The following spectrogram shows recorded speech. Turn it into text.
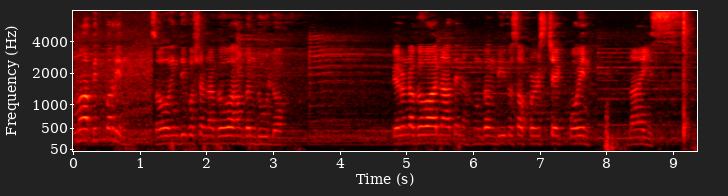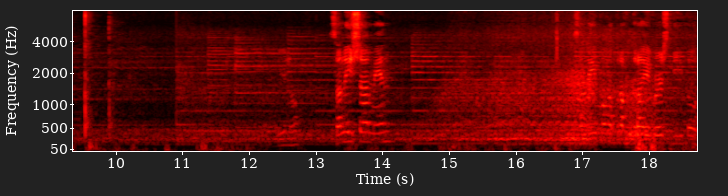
Sumabit pa rin. So, hindi ko siya nagawa hanggang dulo. Pero nagawa natin hanggang dito sa first checkpoint. Nice. You know? Sanay siya, men. Sanay yung mga truck drivers dito.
